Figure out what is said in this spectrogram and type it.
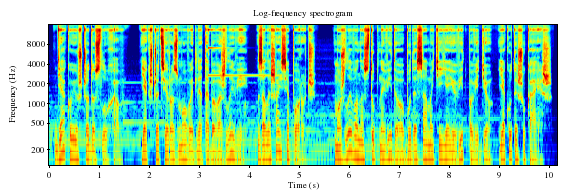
Дякую, що дослухав. Якщо ці розмови для тебе важливі, залишайся поруч. Можливо, наступне відео буде саме тією відповіддю, яку ти шукаєш.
